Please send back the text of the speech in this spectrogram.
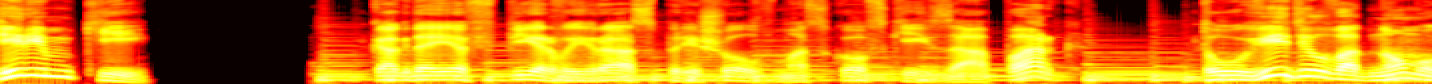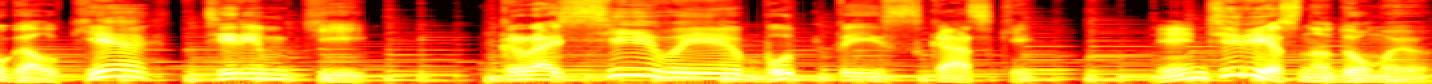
Теремки. Когда я в первый раз пришел в московский зоопарк, то увидел в одном уголке теремки. Красивые, будто из сказки. Интересно, думаю,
